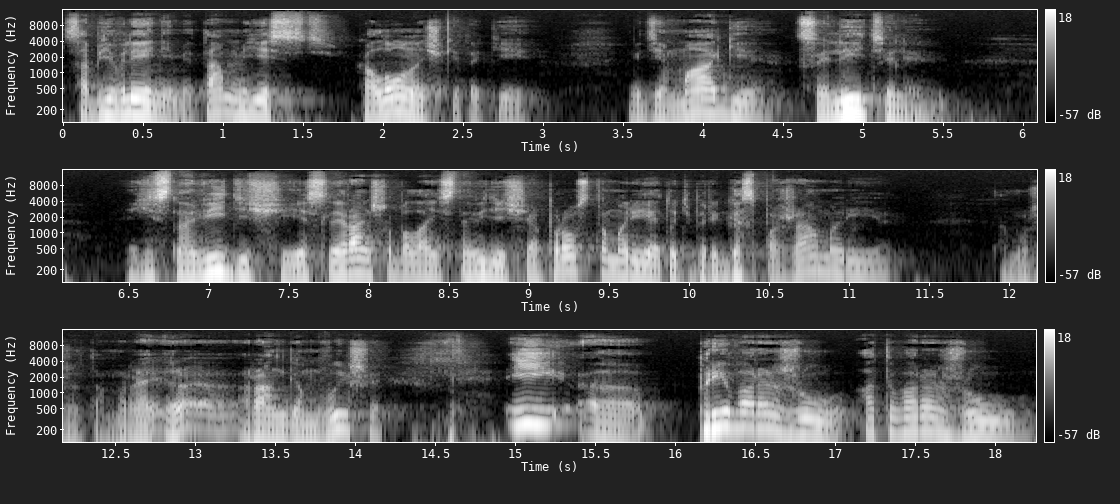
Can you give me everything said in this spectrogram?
с объявлениями, там есть колоночки такие, где маги, целители, ясновидящие. Если раньше была ясновидящая просто Мария, то теперь госпожа Мария, там уже там рангом выше. И э, приворожу, отворожу,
